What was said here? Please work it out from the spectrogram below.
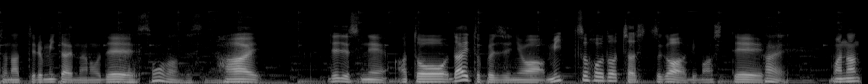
となってるみたいなのでそうなんですね。はい。でですねあと大徳寺には3つほど茶室がありまして、はい。まあなん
